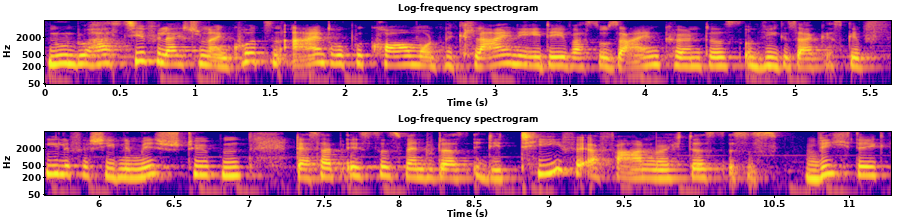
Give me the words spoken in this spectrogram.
Nun, du hast hier vielleicht schon einen kurzen Eindruck bekommen und eine kleine Idee, was du sein könntest. Und wie gesagt, es gibt viele verschiedene Mischtypen. Deshalb ist es, wenn du das in die Tiefe erfahren möchtest, ist es wichtig,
